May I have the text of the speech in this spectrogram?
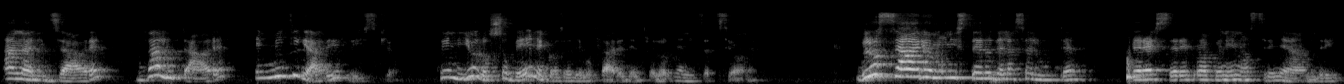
analizzare, valutare e mitigare il rischio. Quindi io lo so bene cosa devo fare dentro l'organizzazione. Glossario Ministero della Salute, per essere proprio nei nostri meandri.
